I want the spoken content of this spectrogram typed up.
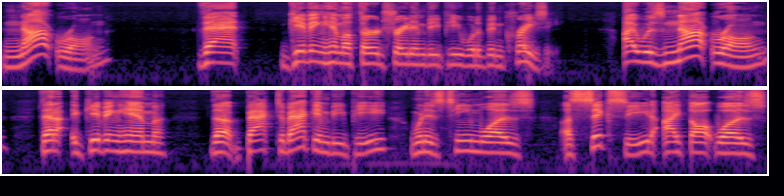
not wrong that giving him a third straight MVP would have been crazy. I was not wrong that giving him the back to back MVP when his team was a six seed, I thought was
